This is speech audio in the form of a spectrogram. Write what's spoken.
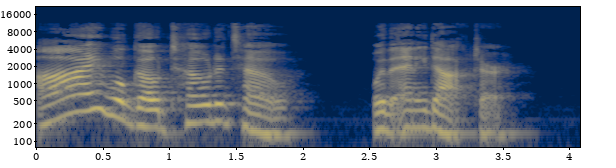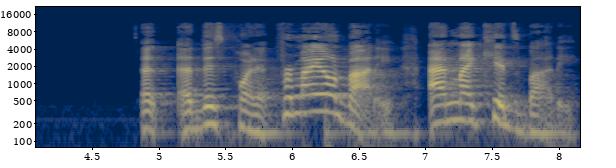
I will go toe to toe with any doctor at, at this point for my own body and my kid's body.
